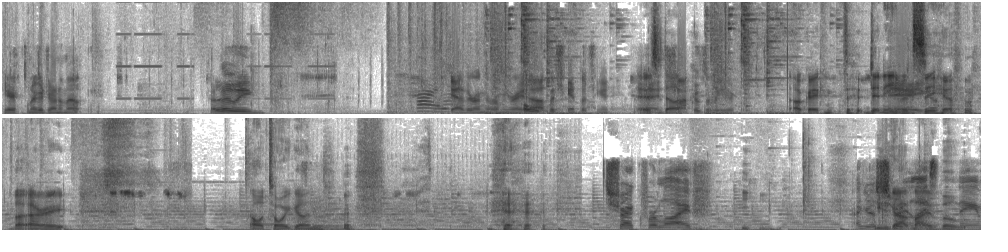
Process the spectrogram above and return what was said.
Here, let me go drown him out. Hello, Hi. Yeah, they're in the room you're right. Oh. Ah, oh, touching it, touching it. There's Yeah, Doc. Shock over here. okay, didn't There even see go. him, but alright. Oh, toy gun. Shrek for life. I just You got my realized the vote. name.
